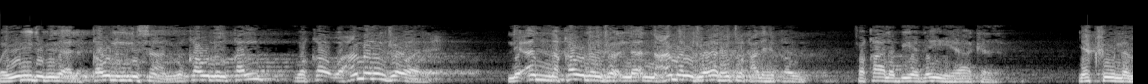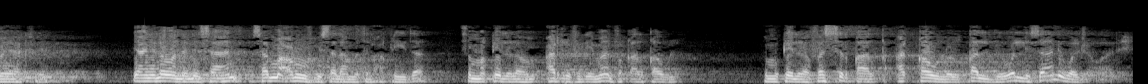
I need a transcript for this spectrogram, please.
ويريد بذلك قول اللسان وقول القلب وعمل الجوارح. لأن قول. لأن عمل الجوارح يطلق عليه قول. فقال بيديه هكذا. يكفي ولا ما يكفي؟ يعني لو أن الإنسان معروف بسلامة العقيدة ثم قيل لهم عرف الإيمان فقال قول. ثم قيل له فسر قال قول القلب واللسان والجوارح.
